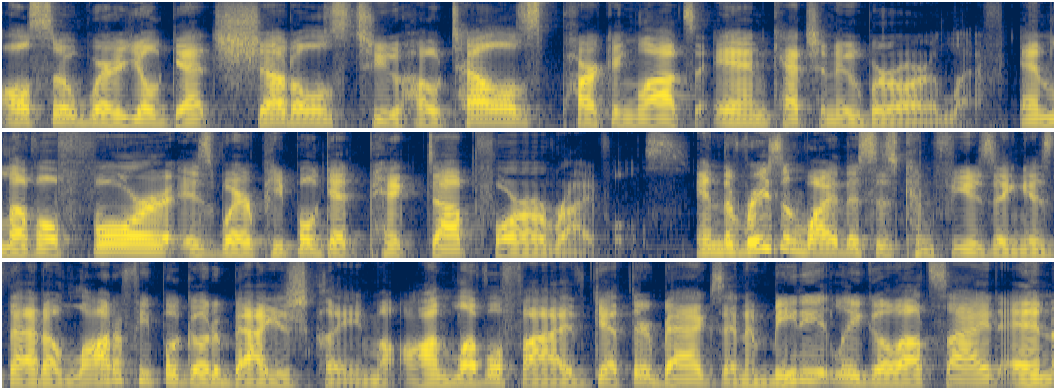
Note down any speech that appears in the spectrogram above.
also where you'll get shuttles to hotels, parking lots, and catch an Uber or a Lyft and level 4 is where people get picked up for arrivals. And the reason why this is confusing is that a lot of people go to baggage claim on level 5, get their bags, and immediately go outside, and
